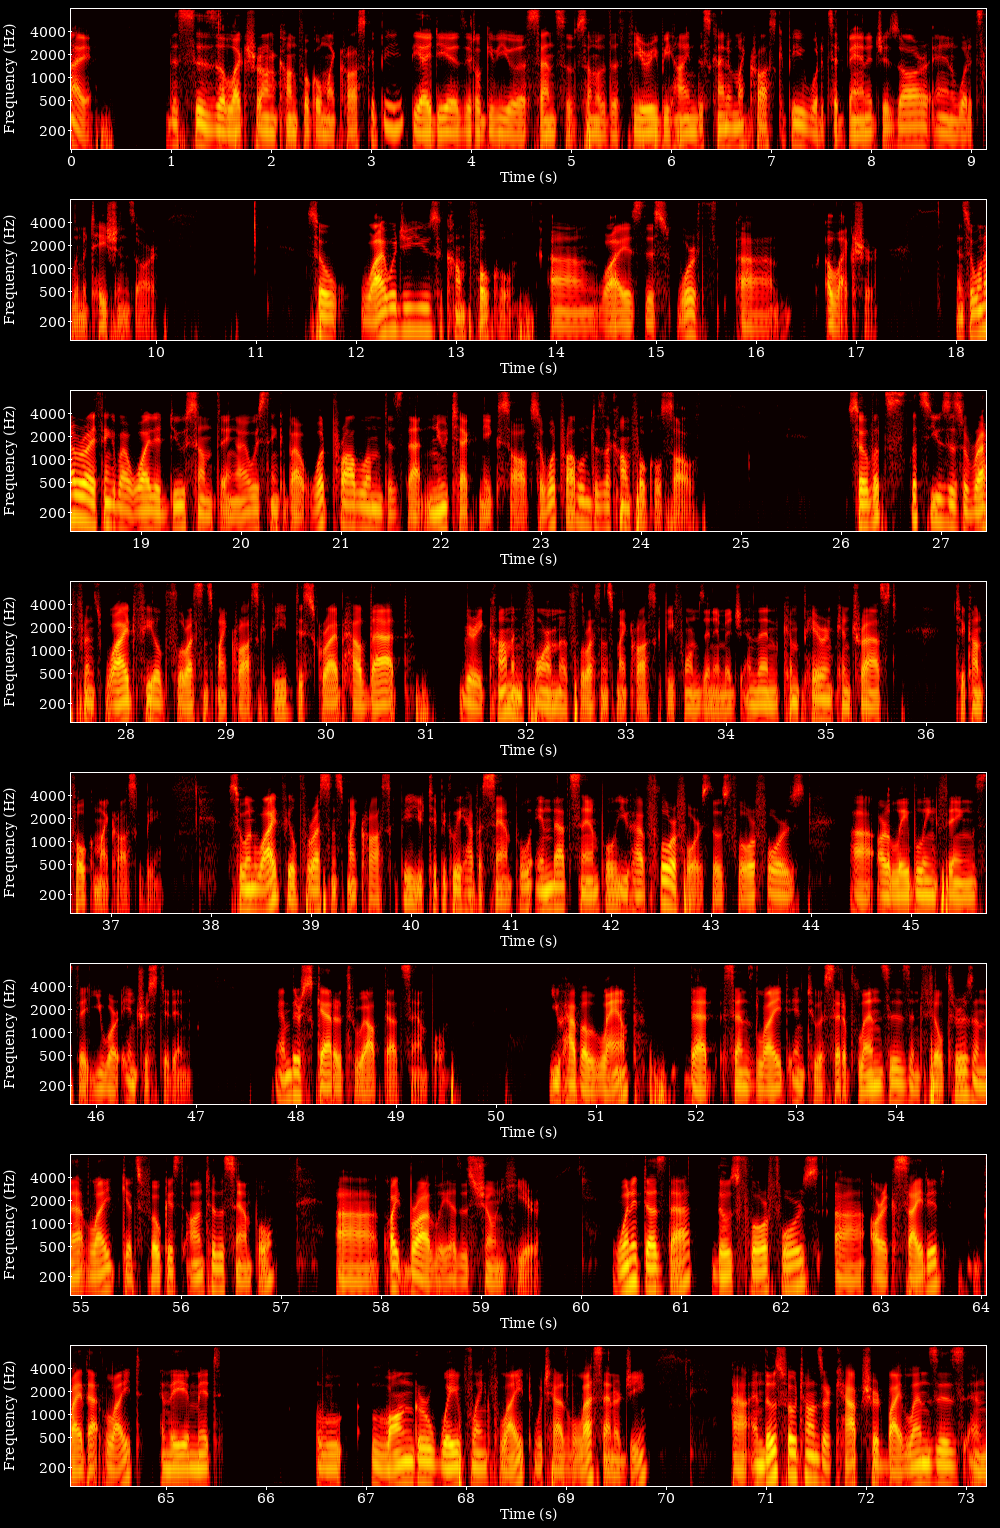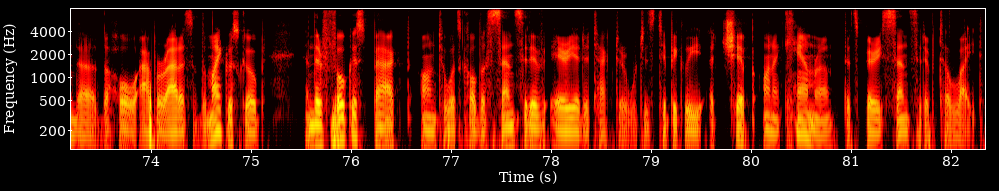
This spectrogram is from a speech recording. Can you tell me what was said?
Hi, this is a lecture on confocal microscopy. The idea is it'll give you a sense of some of the theory behind this kind of microscopy, what its advantages are, and what its limitations are. So why would you use a confocal? Um, why is this worth um, a lecture? And so whenever I think about why to do something, I always think about what problem does that new technique solve? So what problem does a confocal solve? So let's let's use as a reference wide field fluorescence microscopy, describe how that very common form of fluorescence microscopy forms an image, and then compare and contrast to confocal microscopy. So in wide field fluorescence microscopy, you typically have a sample. In that sample, you have fluorophores. Those fluorophores uh, are labeling things that you are interested in, and they're scattered throughout that sample. You have a lamp that sends light into a set of lenses and filters, and that light gets focused onto the sample uh, quite broadly, as is shown here. When it does that, those fluorophores uh, are excited by that light, and they emit longer wavelength light, which has less energy. Uh, and those photons are captured by lenses and the, the whole apparatus of the microscope, and they're focused back onto what's called a sensitive area detector, which is typically a chip on a camera that's very sensitive to light.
